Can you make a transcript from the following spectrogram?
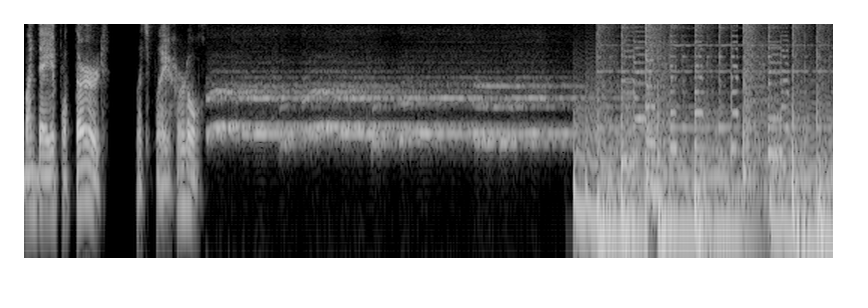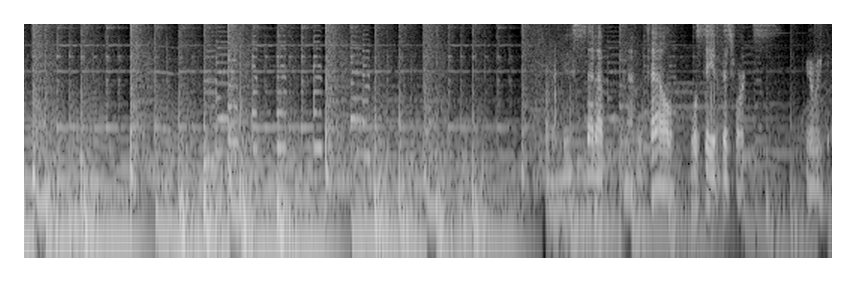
Monday, April 3rd. Let's play Heardle. New setup in a hotel. We'll see if this works. Here we go.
